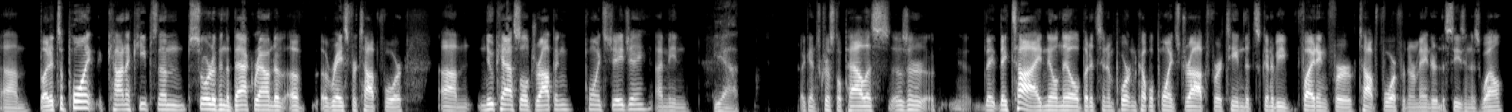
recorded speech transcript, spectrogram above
Um, but it's a point. Kind of keeps them sort of in the background of, of a race for top four. Um, Newcastle dropping points, JJ. I mean, yeah, against Crystal Palace, those are they they tie nil nil, but it's an important couple points dropped for a team that's going to be fighting for top four for the remainder of the season as well.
